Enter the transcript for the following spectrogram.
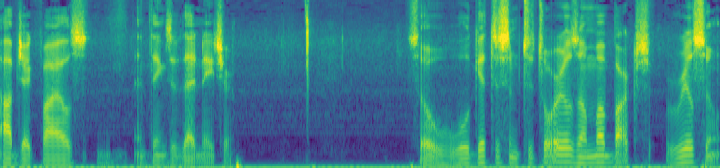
object files, and things of that nature. So we'll get to some tutorials on Mudbox real soon.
